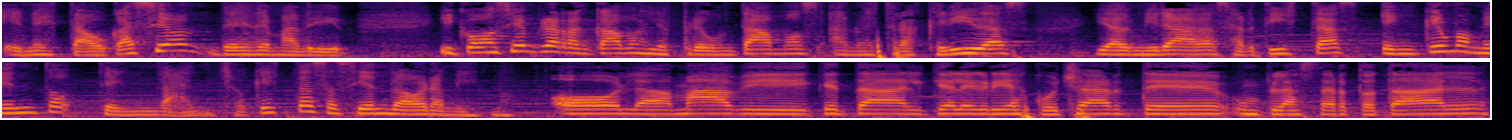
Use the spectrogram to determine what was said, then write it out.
en esta ocasión desde Madrid. Y como siempre arrancamos, les preguntamos a nuestras queridas y admiradas artistas, ¿en qué momento te engancho? ¿Qué estás haciendo ahora mismo? Hola Mavi, ¿qué tal? Qué alegría escucharte, un placer total.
